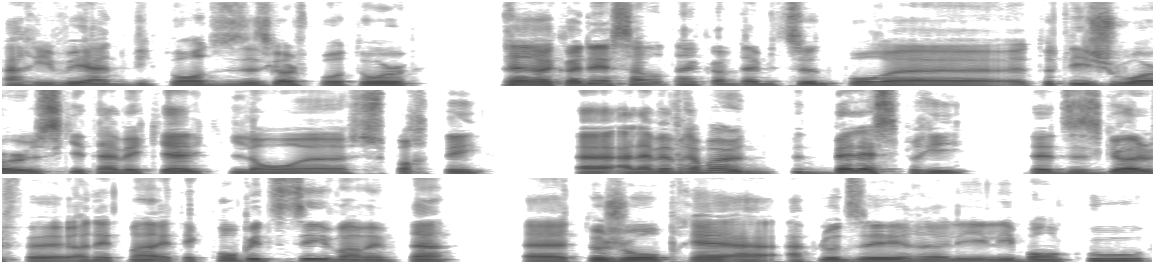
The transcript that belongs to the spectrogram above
arriver à une victoire du Disc Golf Pro Tour. Très reconnaissante, hein, comme d'habitude, pour euh, toutes les joueuses qui étaient avec elle, qui l'ont euh, supportée. Elle avait vraiment un, bel esprit de disc golf. honnêtement, elle était compétitive en même temps. toujours prêt à applaudir les, les bons coups.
